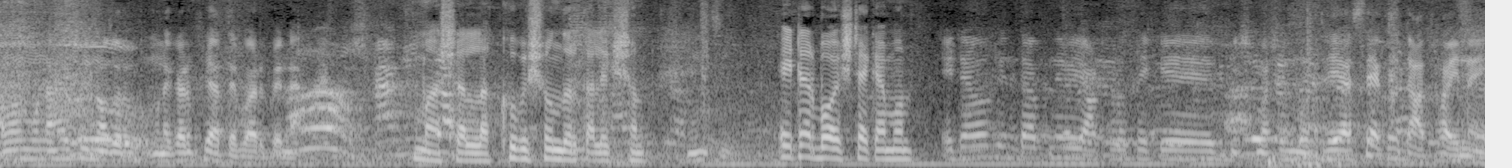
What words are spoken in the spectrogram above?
আমার মনে হয় সে নজর মনে করেন ফিরাতে পারবে না। মাশাল্লাহ খুবই সুন্দর কালেকশন জি। এটার বয়সটা কেমন? এটাও কিন্তু আপনি ওই আঠারো থেকে বিশ মাসের মধ্যে আছে এখন দাঁত হয় নাই।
